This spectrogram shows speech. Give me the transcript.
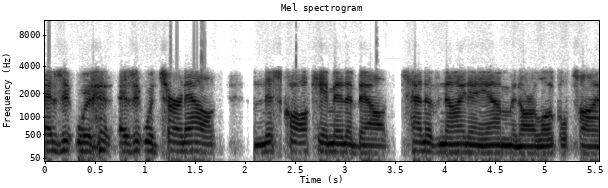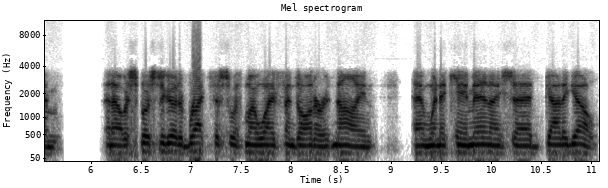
as it would as it would turn out, this call came in about 10 of 9 a.m. in our local time, and I was supposed to go to breakfast with my wife and daughter at 9. And when it came in, I said, "Got to go."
